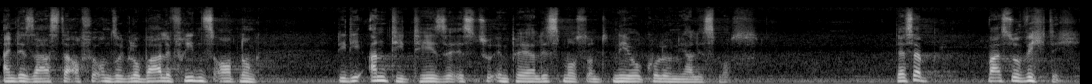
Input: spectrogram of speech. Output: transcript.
ein Desaster auch für unsere globale Friedensordnung, die die Antithese ist zu Imperialismus und Neokolonialismus. Deshalb war es so wichtig,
